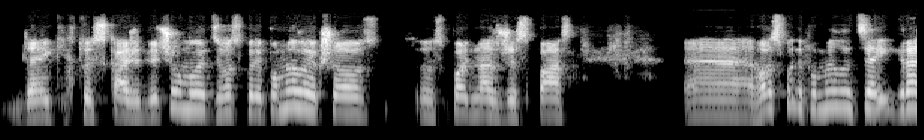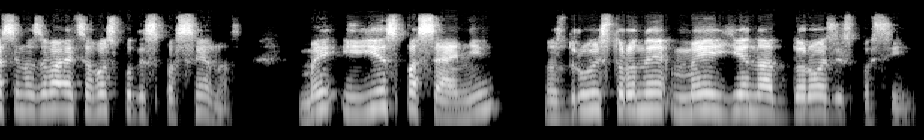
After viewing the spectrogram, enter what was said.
деякий хтось скаже, для чого молитися, Господи, помилуй, якщо Господь нас вже спас. Е, Господи, помилуй, це якраз і називається Господи, спаси нас. Ми і є спасені, але з другої сторони, ми є на дорозі спасіння.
